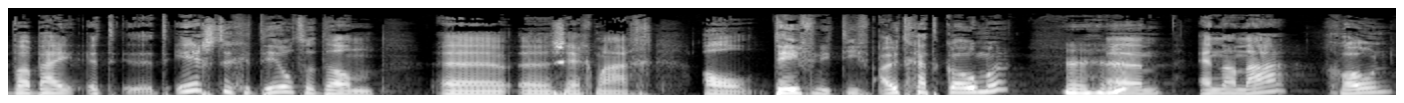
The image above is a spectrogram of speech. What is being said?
waarbij het, het eerste gedeelte dan, zeg maar, al definitief uit gaat komen. Mhm. Ehm, en daarna gewoon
